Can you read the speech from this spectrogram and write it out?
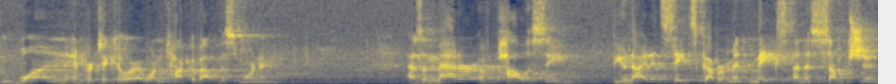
One in particular I want to talk about this morning. As a matter of policy, the United States government makes an assumption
